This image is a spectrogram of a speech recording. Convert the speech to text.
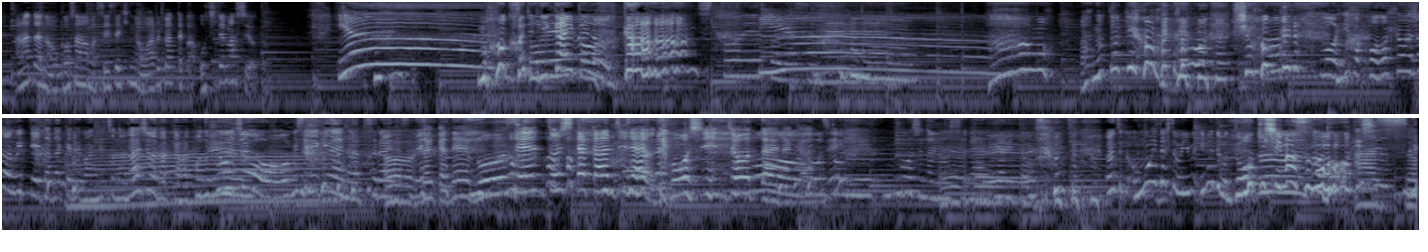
「あなたのお子さんは成績が悪かったから落ちてますよ」と。いやー。もうこれで2回目のガーンストレートですああもうあの時はまたもうショックでね。もう今この表情を見ていただければね、ちょっとラジオだからこの表情をお見せできないのは辛いですね。なんかね、呆然とした感じだよね。放心状態な感じ。本当時の様子りありと。あの時思い出しても今今でも同期しますもん、ねそうですよ。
